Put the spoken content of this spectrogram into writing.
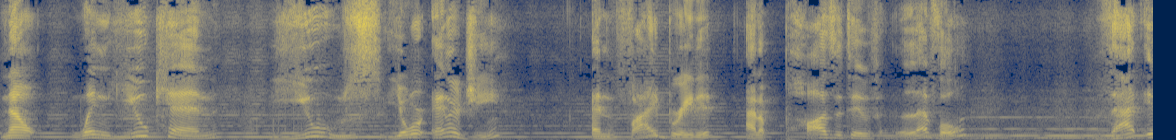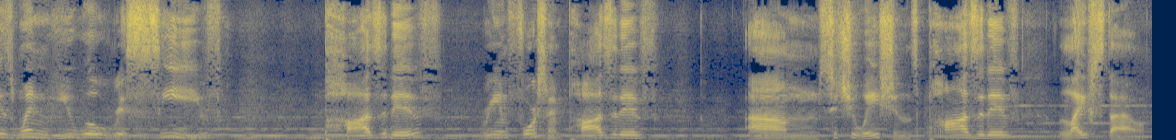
Now when you can use your energy and vibrate it at a positive level that is when you will receive positive reinforcement, positive um, situations, positive lifestyle.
